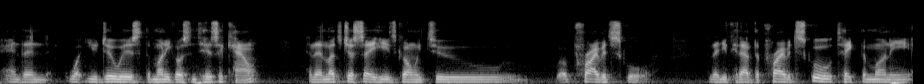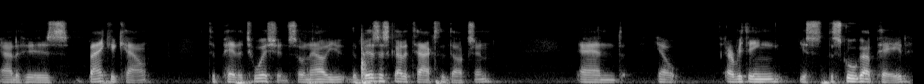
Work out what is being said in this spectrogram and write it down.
and then what you do is the money goes into his account, and then let's just say he's going to a private school. Then you could have the private school take the money out of his bank account to pay the tuition. So now you, the business got a tax deduction, and you know everything. You, the school got paid,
